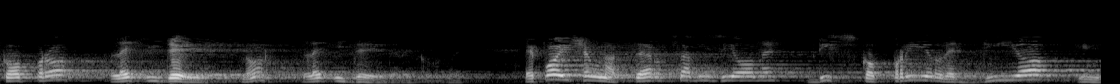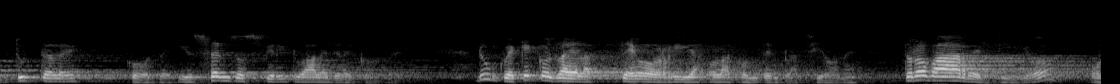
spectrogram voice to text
scopro le idee, no? Le idee. E poi c'è una terza visione di scoprire Dio in tutte le cose, il senso spirituale delle cose. Dunque, che cosa è la teoria o la contemplazione? trovare Dio o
